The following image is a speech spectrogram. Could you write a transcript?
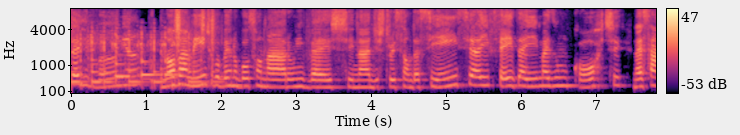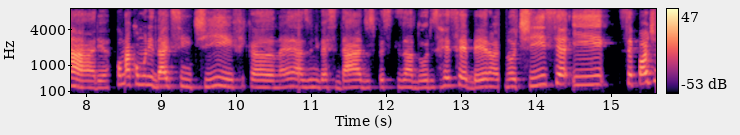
Bem-vinda, Rivânia. Novamente, o governo Bolsonaro investe na destruição da ciência e fez aí mais um corte nessa área. Como a comunidade científica, né, as universidades, os pesquisadores receberam a notícia e você pode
